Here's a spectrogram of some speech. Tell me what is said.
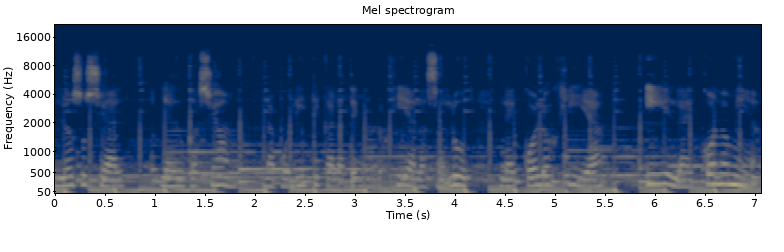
lo social, la educación, la política, la tecnología, la salud, la ecología y la economía.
